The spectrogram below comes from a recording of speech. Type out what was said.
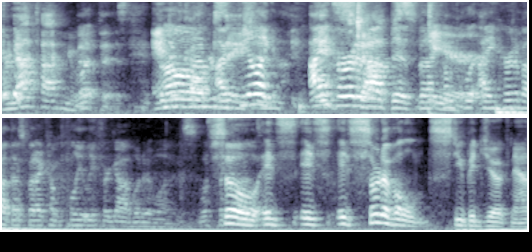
we're not talking about this. End oh, of conversation. I feel like I It heard about this, but I, compl- I heard about this, but I completely forgot what it was. What's So it's it's it's sort of a stupid joke now.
